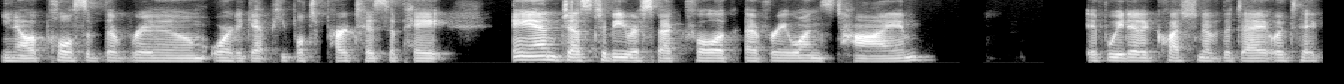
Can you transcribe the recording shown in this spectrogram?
you know, a pulse of the room or to get people to participate and just to be respectful of everyone's time. If we did a question of the day, it would take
